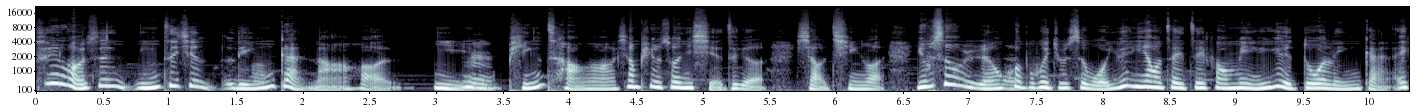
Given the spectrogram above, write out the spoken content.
所以老师，您这些灵感呐、啊，哈。你平常啊，像譬如说你写这个小青啊，有时候人会不会就是我越要在这方面越多灵感，哎，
